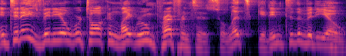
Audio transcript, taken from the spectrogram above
In today's video, we're talking Lightroom preferences, so let's get into the video.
